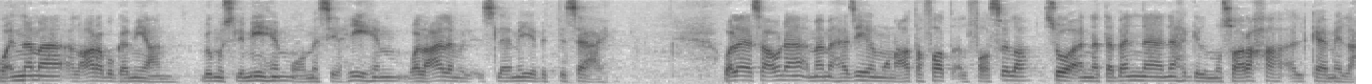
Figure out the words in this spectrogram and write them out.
وإنما العرب جميعا بمسلميهم ومسيحيهم والعالم الإسلامي باتساعه. ولا يسعنا أمام هذه المنعطفات الفاصلة سوى أن نتبنى نهج المصارحة الكاملة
